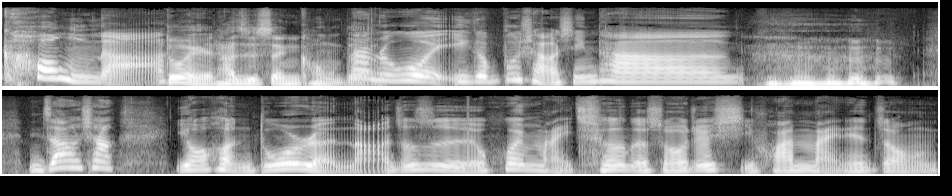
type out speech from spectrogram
控的。对，它是声控的。那如果一个不小心，他，你知道，像有很多人呐，就是会买车的时候就喜欢买那种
